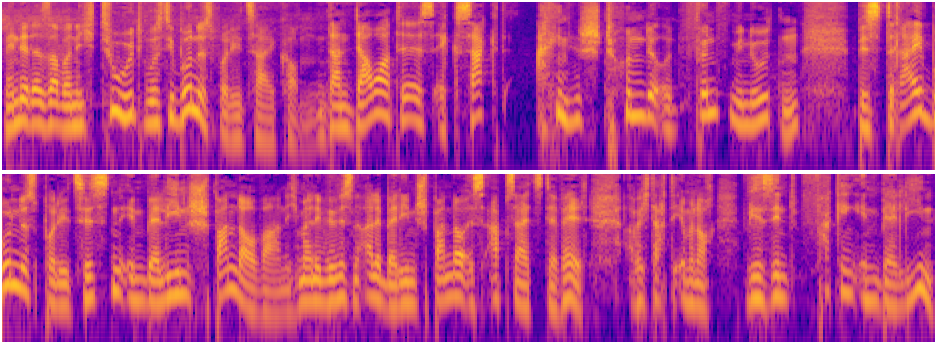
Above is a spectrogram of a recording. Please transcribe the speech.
Wenn der das aber nicht tut, muss die Bundespolizei kommen. Dann dauerte es exakt eine Stunde und fünf Minuten, bis drei Bundespolizisten in Berlin-Spandau waren. Ich meine, wir wissen alle, Berlin-Spandau ist abseits der Welt. Aber ich dachte immer noch, wir sind fucking in Berlin.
